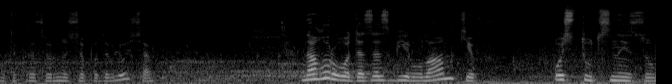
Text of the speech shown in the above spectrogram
Я так розвернуся, подивлюся. Нагорода за збір уламків. Ось тут знизу.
